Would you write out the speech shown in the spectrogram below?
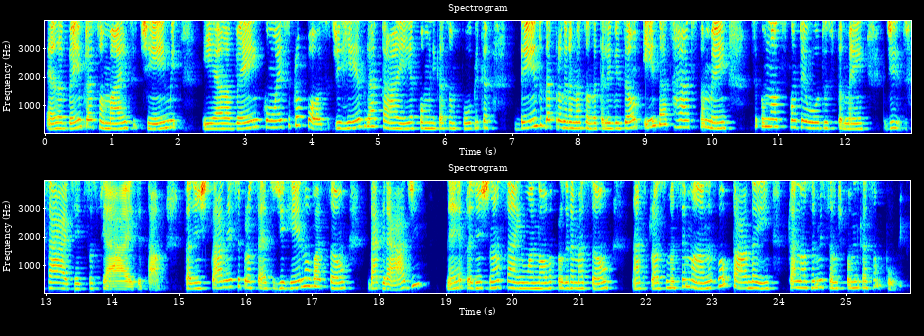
Ela vem para somar esse time e ela vem com esse propósito de resgatar aí a comunicação pública dentro da programação da televisão e das rádios também, assim como nossos conteúdos também de sites, redes sociais e tal. Então a gente está nesse processo de renovação da grade, né, para a gente lançar uma nova programação nas próximas semanas, voltada aí para a nossa missão de comunicação pública.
